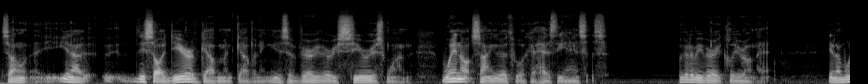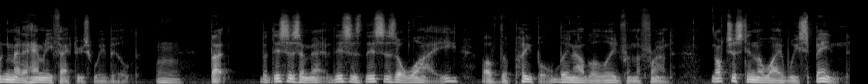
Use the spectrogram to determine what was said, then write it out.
So, you know, this idea of government governing is a very, very serious one. We're not saying Earthworker has the answers. We've got to be very clear on that. You know, it wouldn't matter how many factories we build. Mm. But this is a this is this is a way of the people being able to lead from the front, not just in the way we spend,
